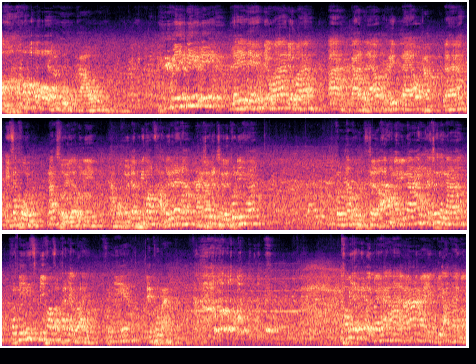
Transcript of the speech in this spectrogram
อ๋อเป็นรุ่นปู่ของเขามีมีมีใจเย็นๆเดี๋ยวมาเดี๋ยวมาอ่าการแล้วริดแล้วครับนะฮะอีกสักคนนั่งสวยอยู่แล้วตรงนี้ครับผมเหมือนแบบพี่ตอนสามเลยก็ได้นะได้ครับช่วยกันเชิญคนนี้ฮะคนถ้าผมเจออ่าหมายถึงงานอะช่วยกันงานคนนี้นี่มีความสำคัญอย่างไร คนนี้เรียนพูดไปเขายังไม่เปิดไมค์ให้อ่าอ่าไมค์ของ พี่การให้มา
